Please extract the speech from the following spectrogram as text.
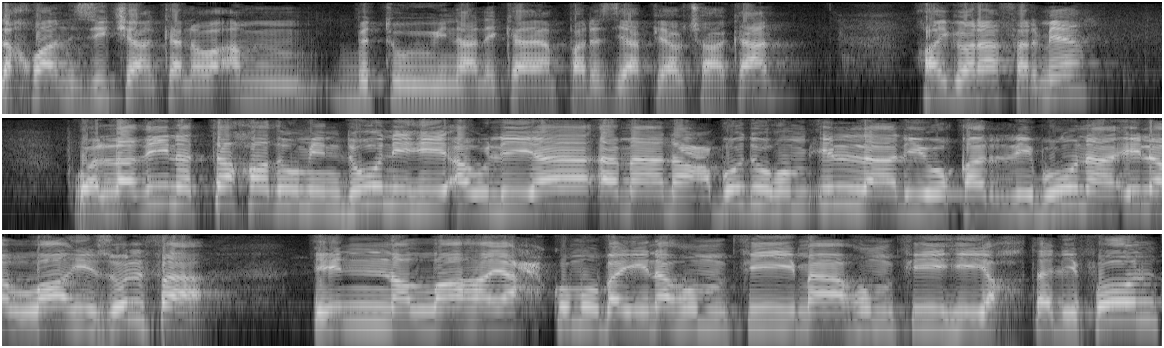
لەخوا نزیکیان کەنەوە ئەم بت و وینانێکیان پەرست یا پیاوچاکان. خی گۆرا فەرمێ والذين اتخذوا من دونه أولياء ما نعبدهم إلا ليقربونا إلى الله زلفى. إن الله يحكم بينهم فيما هم فيه يختلفون.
